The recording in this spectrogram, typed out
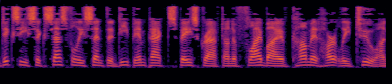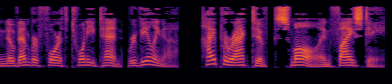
DIXI successfully sent the Deep Impact spacecraft on a flyby of Comet Hartley 2 on November 4, 2010, revealing a hyperactive, small and feisty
